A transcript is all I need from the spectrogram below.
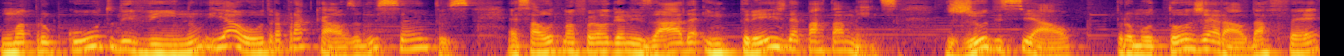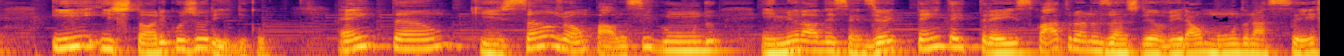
uma para o culto divino e a outra para a causa dos santos. Essa última foi organizada em três departamentos: judicial, promotor-geral da fé e histórico-jurídico. É então que São João Paulo II, em 1983, quatro anos antes de eu vir ao mundo nascer,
